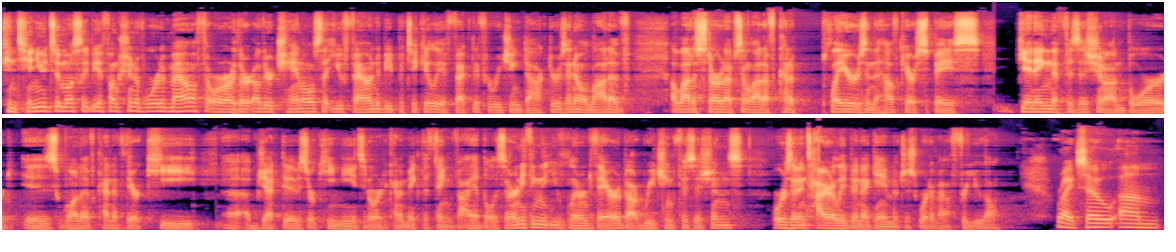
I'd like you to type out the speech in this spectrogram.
continued to mostly be a function of word of mouth, or are there other channels that you found to be particularly effective for reaching doctors? I know a lot of a lot of startups and a lot of kind of players in the healthcare space getting the physician on board is one of kind of their key uh, objectives or key needs in order to kind of make the thing viable. Is there anything that you've learned there about reaching physicians, or has it entirely been a game of just word of mouth for you all? Right. So um,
